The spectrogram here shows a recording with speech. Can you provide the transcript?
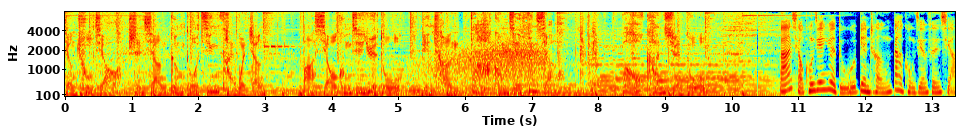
将触角伸向更多精彩文章，把小空间阅读变成大空间分享。报刊选读，把小空间阅读变成大空间分享。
